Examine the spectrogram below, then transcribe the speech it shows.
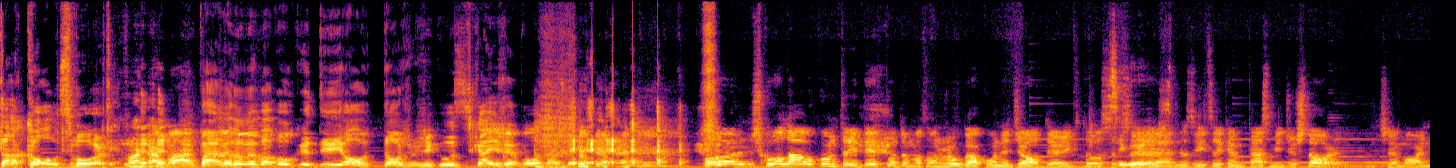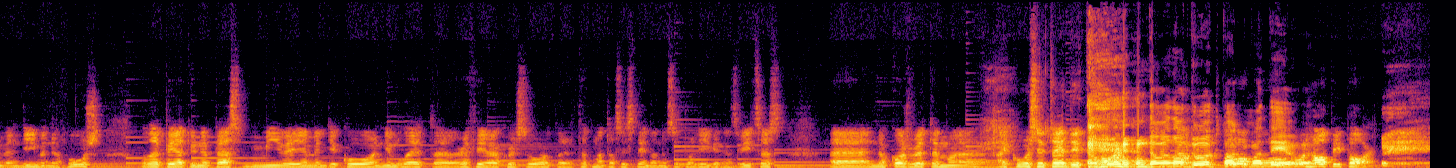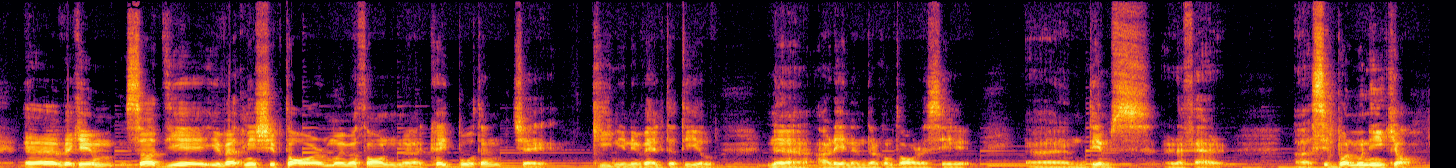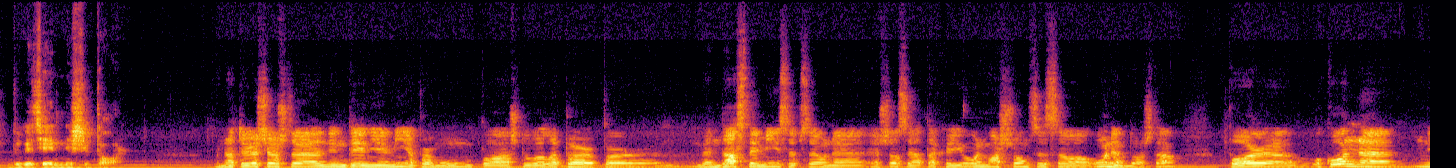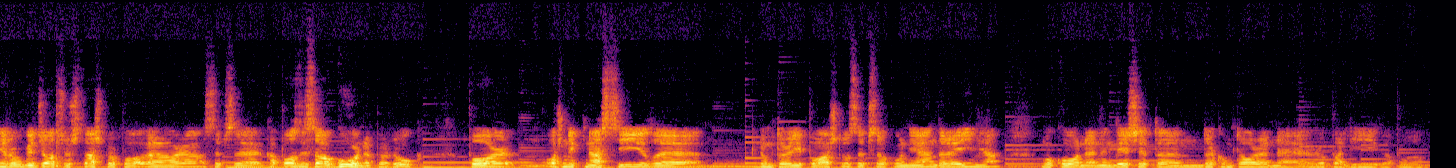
Te akull sporti. Po na marr. Pa më do me pa po kë dy javë, do të shikoj çka ishte po tash. Po, shkolla u kon 3 dit, po domethën rruga u kon e gjatë deri këtu sepse në Zvicër kem 5000 gjyqtarë që marrin vendime në fushë dhe prej aty në 5000 jemi diku 11 refera kryesorë, 18 asistenta në Superligën e Zvicrës. nuk është vetëm ai kursi treditor. Domethonë duhet pak më tepër. Po hapi parë. E Bekim, sa di je i vetmi shqiptar muj me thon krejt botën që ki ni nivel të tillë në arenën ndërkombëtare si ndihmës refer. Si të bën me u ni kjo duke qenë një shqiptar. Natyrisht që është një ndjenjë e mirë për mua, po ashtu edhe për për vendasit e mi, sepse unë e shoh se ata krenohen më shumë se sa unë ndoshta, por u kon një rrugë e gjatë qysh thash përpara, sepse ka pas disa gurë nëpër rrugë, por është një knaqsi dhe lumturi po ashtu, sepse u kon një andërr e imja, me kon në ndeshjet ndërkombtare në Europa League, apo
